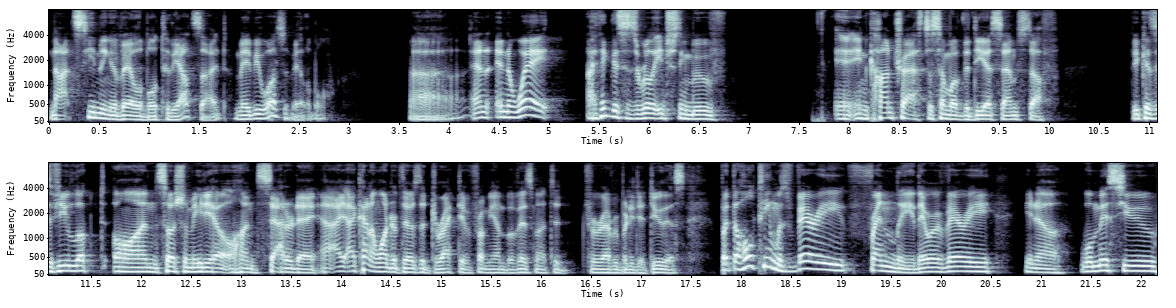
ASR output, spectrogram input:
not seeming available to the outside, maybe was available. Uh, and in a way, I think this is a really interesting move in, in contrast to some of the DSM stuff. Because if you looked on social media on Saturday, I, I kind of wonder if there was a directive from Jumbo Visma to for everybody to do this. But the whole team was very friendly. They were very, you know, we'll miss you,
